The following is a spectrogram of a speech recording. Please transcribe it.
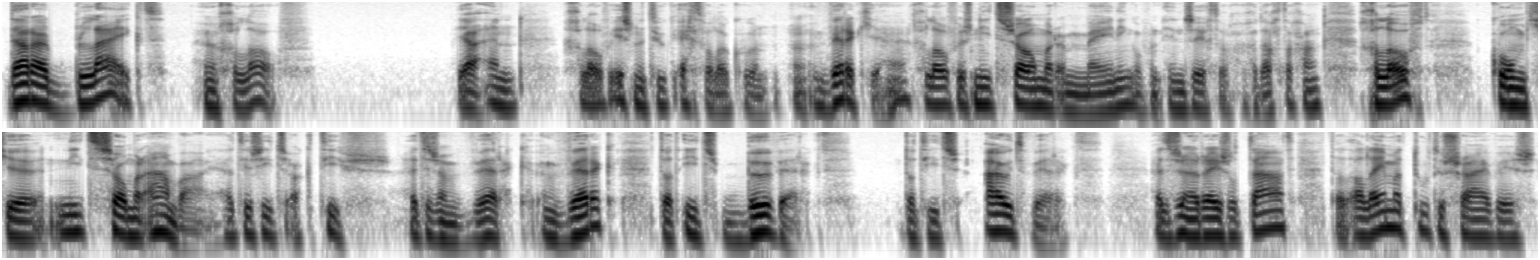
Daaruit blijkt hun geloof. Ja, en geloof is natuurlijk echt wel ook een, een werkje. Hè? Geloof is niet zomaar een mening of een inzicht of een gedachtegang. Geloof komt je niet zomaar aanwaaien. Het is iets actiefs. Het is een werk. Een werk dat iets bewerkt. Dat iets uitwerkt. Het is een resultaat dat alleen maar toe te schrijven is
